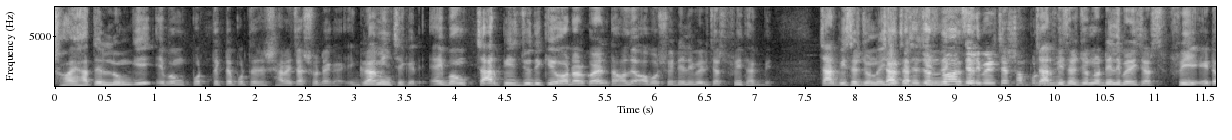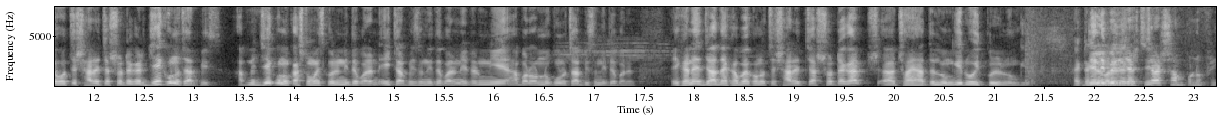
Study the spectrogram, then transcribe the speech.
ছয় হাতের লুঙ্গি এবং প্রত্যেকটা পড়তেছে সাড়ে চারশো টাকা এই গ্রামীণ চেকের এবং চার পিস যদি কেউ অর্ডার করেন তাহলে অবশ্যই ডেলিভারি চার্জ ফ্রি থাকবে। চার পিসের জন্য চার পিসের জন্য ডেলিভারি চার্জ সম্পূর্ণ চার পিসের জন্য ডেলিভারি চার্জ ফ্রি এটা হচ্ছে সাড়ে চারশো টাকার যে কোনো চার পিস আপনি যে কোনো কাস্টমাইজ করে নিতে পারেন এই চার পিসও নিতে পারেন এটা নিয়ে আবার অন্য কোনো চার পিসও নিতে পারেন। এখানে যা দেখাবো এখন হচ্ছে সাড়ে চারশো টাকার ছয় হাতের লুঙ্গি রোহিতপুরি লুঙ্গি। একটা ডেলিভারি চার্জ সম্পূর্ণ ফ্রি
